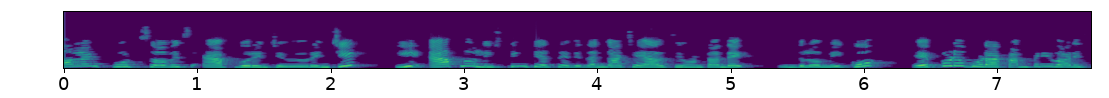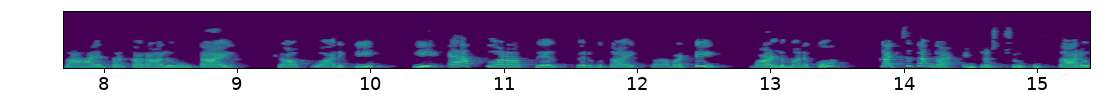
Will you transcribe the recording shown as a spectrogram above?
ఆన్లైన్ ఫుడ్ సర్వీస్ యాప్ గురించి వివరించి ఈ యాప్లో లిస్టింగ్ చేసే విధంగా చేయాల్సి ఉంటుంది. ఇందులో మీకు ఎప్పుడు కూడా కంపెనీ వారి సహాయ సహకారాలు ఉంటాయి. షాప్ వారికి ఈ యాప్ ద్వారా సేల్స్ పెరుగుతాయి కాబట్టి వాళ్ళు మనకు ఖచ్చితంగా ఇంట్రెస్ట్ చూపిస్తారు.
